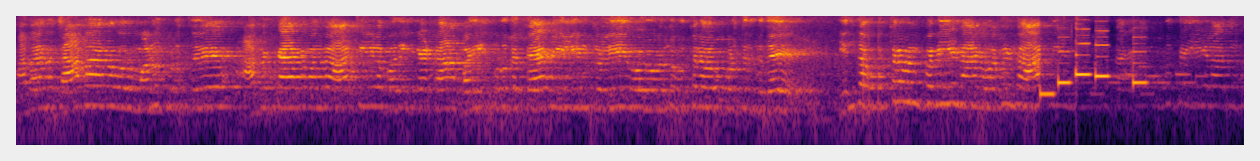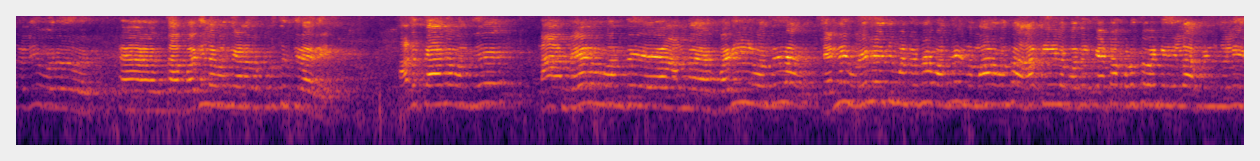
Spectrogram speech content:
அதாவது சாதாரண ஒரு மனு கொடுத்து அதுக்காக ஆட்சியில் பதில் கேட்டால் பதில் கொடுக்க தேவையில்லைன்னு சொல்லி ஒரு வந்து உத்தரவு கொடுத்துருக்குது. இந்த உத்தரவின் உத்தரவின்படி நாங்கள் வந்து இந்த ஆட்சி கொடுக்க இயலாதுன்னு சொல்லி ஒரு த- பதிலை வந்து எனக்கு கொடுத்துருக்கிறாரு. அதுக்காக வந்து நான் மேலும் வந்து அந்த பதில் வந்து சென்னை உயர்நீதிமன்றமே வந்து இந்த மாதிரி வந்து ஆட்சியில் பதில் கேட்டால் கொடுக்க வேண்டியதில்லை அப்படின்னு சொல்லி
